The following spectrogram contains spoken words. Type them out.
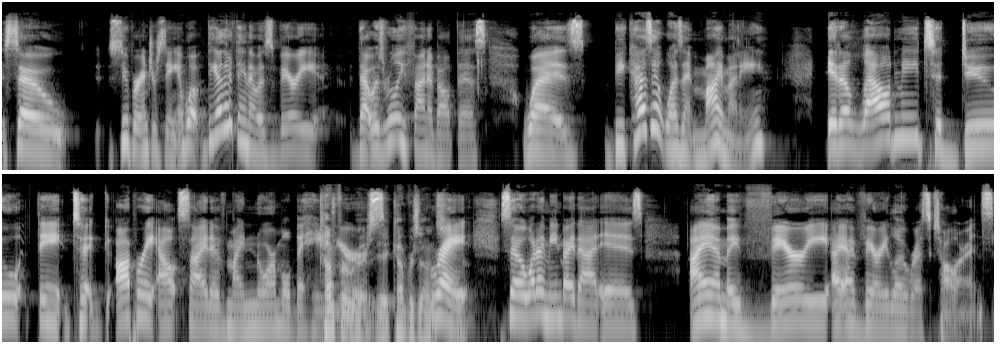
so super interesting. And what the other thing that was very that was really fun about this was because it wasn't my money it allowed me to do th- to operate outside of my normal behaviors. Comfort, comfort zones. Right. Yeah. So what I mean by that is I am a very I have very low risk tolerance,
